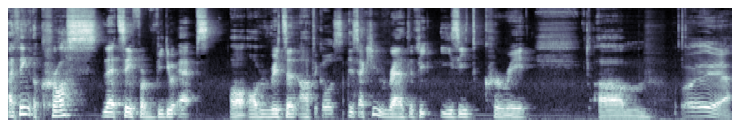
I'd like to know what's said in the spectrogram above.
I think across let's say for video apps or, or written articles, it's actually relatively easy to create um, Uh, yeah,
